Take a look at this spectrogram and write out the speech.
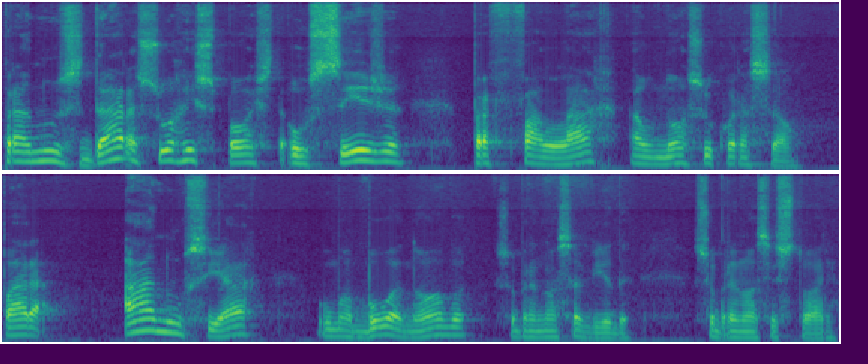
para nos dar a sua resposta, ou seja, para falar ao nosso coração, para anunciar uma boa nova sobre a nossa vida, sobre a nossa história.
